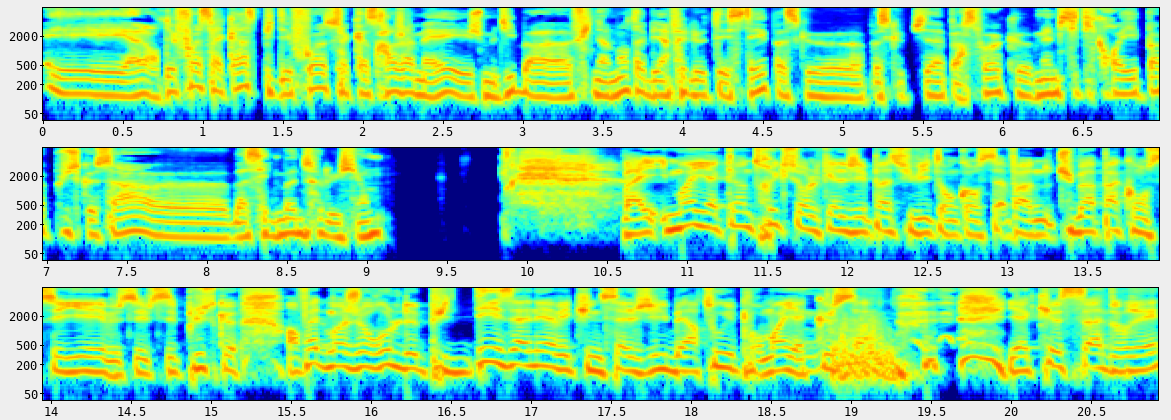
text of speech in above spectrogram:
Et alors des fois ça casse, puis des fois ça cassera jamais. Et je me dis bah finalement t'as bien fait de le tester parce que parce que tu t'aperçois que même si tu croyais pas plus que ça, euh, bah c'est une bonne solution. Bah, moi, il y a qu'un truc sur lequel j'ai pas suivi ton conseil. Enfin, tu m'as pas conseillé. C'est plus que. En fait, moi, je roule depuis des années avec une selle Gilbertou et pour moi, il y a que ça. Il y a que ça de vrai.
